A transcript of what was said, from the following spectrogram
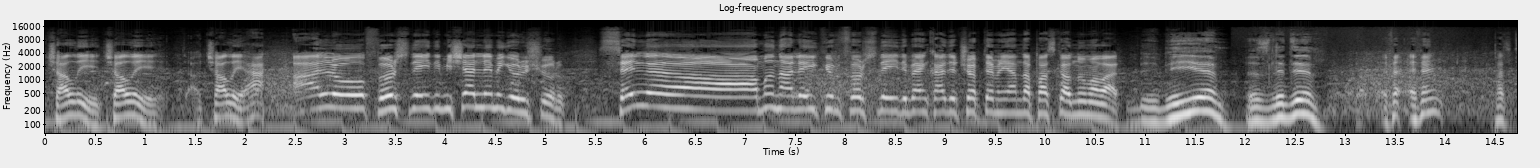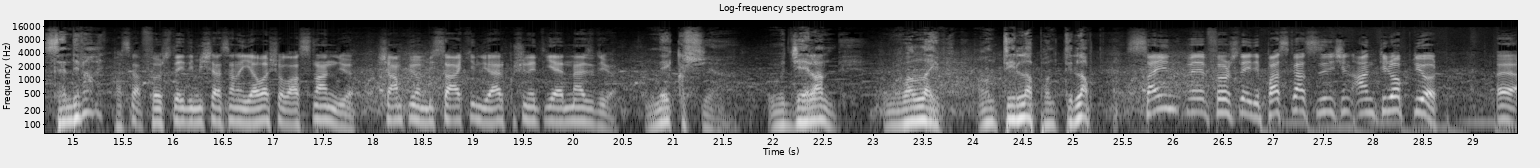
Çalıyı çalıyı çalıyı. Ha. Alo First Lady Michelle'le mi görüşüyorum? Selamın aleyküm First Lady. Ben Kadir Çöptemir yanında Pascal Numa var. Bebeğim özledim. Efe- efendim? Pas- Sen devam et. Pascal First Lady Michelle sana yavaş ol aslan diyor. Şampiyon bir sakin diyor. Her kuşun eti yenmez diyor. Ne kuş ya. O Ceylan be. Vallahi bak. Antilop antilop. Sayın ve First Lady Pascal sizin için antilop diyor. Ee,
